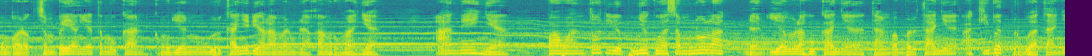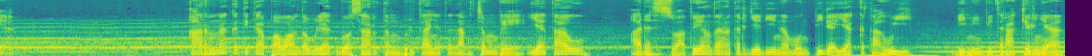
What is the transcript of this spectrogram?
menggorok cempe yang ia temukan, kemudian menguburkannya di halaman belakang rumahnya. Anehnya, Pawanto tidak punya kuasa menolak dan ia melakukannya tanpa bertanya akibat perbuatannya. Karena ketika Pawanto melihat Bos Sartem bertanya tentang cempe, ia tahu ada sesuatu yang tengah terjadi namun tidak ia ketahui. Di mimpi terakhirnya,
